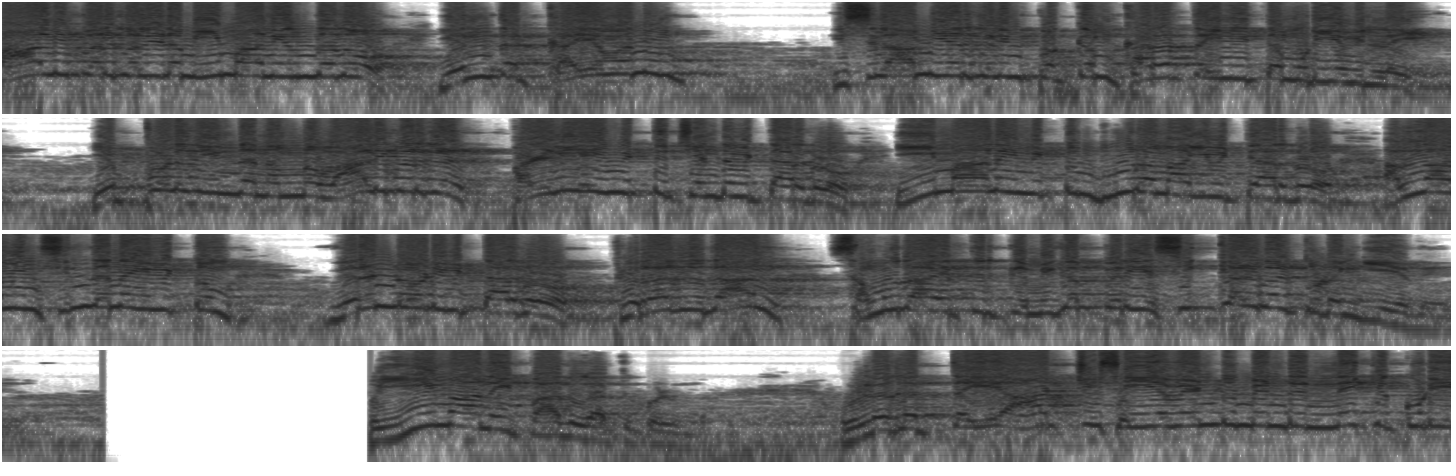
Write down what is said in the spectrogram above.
வாலிபர்களிடம் ஈமான் இருந்ததோ எந்த கயவனும் இஸ்லாமியர்களின் பக்கம் கரத்தை நீட்ட முடியவில்லை. எப்பொழுது இந்த நம்ம வாலிபர்கள் பள்ளியை விட்டு சென்று விட்டார்களோ ஈமானை விட்டும் தூரமாகி விட்டார்களோ அல்லாவின் சிந்தனை விட்டும் விரண்டோடி விட்டார்களோ பிறகுதான் சமுதாயத்திற்கு மிகப்பெரிய சிக்கல்கள் தொடங்கியது. ஈமானை பாதுகாத்துக் கொள்ளுங்கள். உலகத்தையே ஆட்சி செய்ய வேண்டும் என்று நினைக்கக்கூடிய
